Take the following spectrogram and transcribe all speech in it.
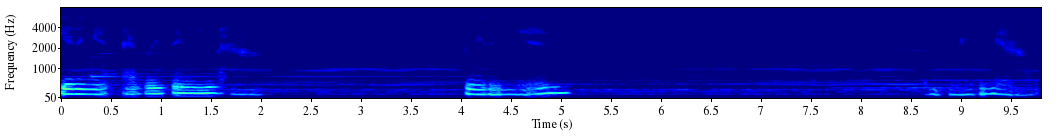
giving it everything you have. Breathing in and breathing out.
